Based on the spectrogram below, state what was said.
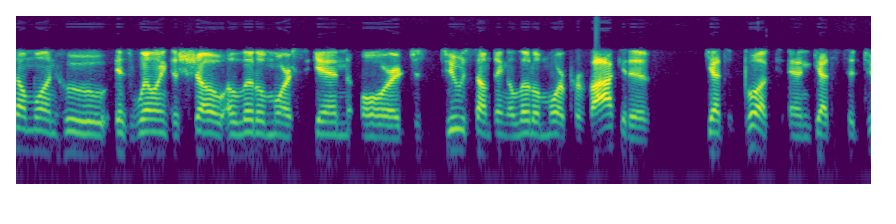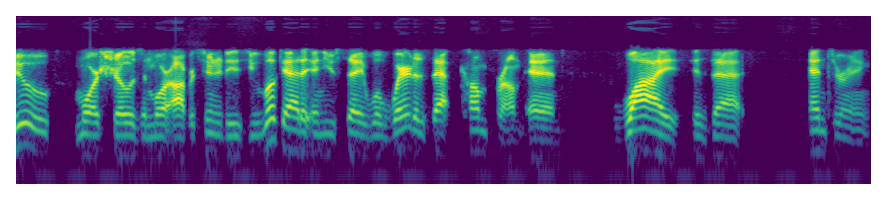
someone who is willing to show a little more skin or just do something a little more provocative gets booked and gets to do more shows and more opportunities. You look at it and you say, well, where does that come from? And why is that entering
